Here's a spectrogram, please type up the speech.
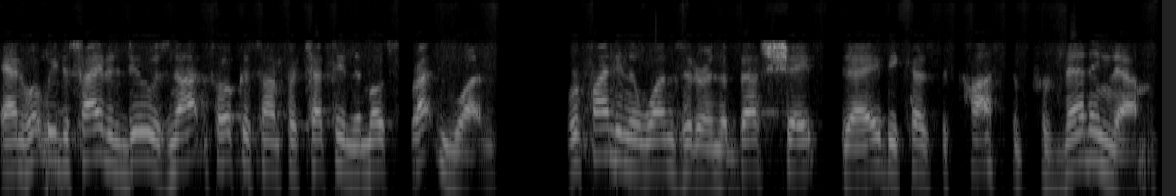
And what we decided to do is not focus on protecting the most threatened ones. We're finding the ones that are in the best shape today because the cost of preventing them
